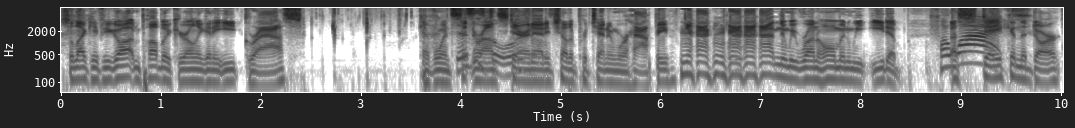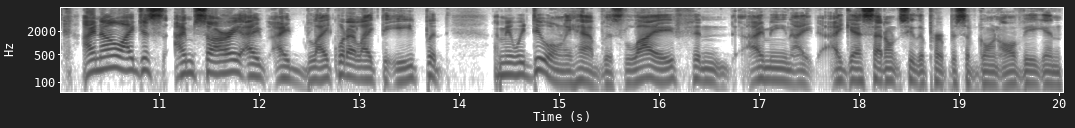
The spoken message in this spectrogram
So, like, if you go out in public, you're only going to eat grass. Everyone's This sitting is around staring at delicious. each other, pretending we're happy, and then we run home and we eat a, For a what? steak in the dark. I know. I just, I'm sorry. I, I like what I like to eat, but I mean, we do only have this life. And I mean, I, I guess I don't see the purpose of going all vegan.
